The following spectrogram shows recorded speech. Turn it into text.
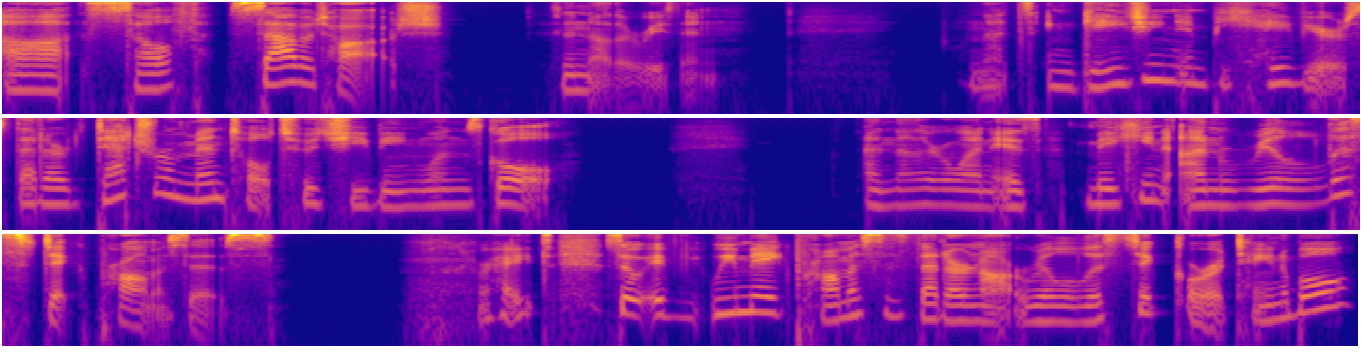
Uh, Self sabotage is another reason. And that's engaging in behaviors that are detrimental to achieving one's goal. Another one is making unrealistic promises, right? So if we make promises that are not realistic or attainable,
